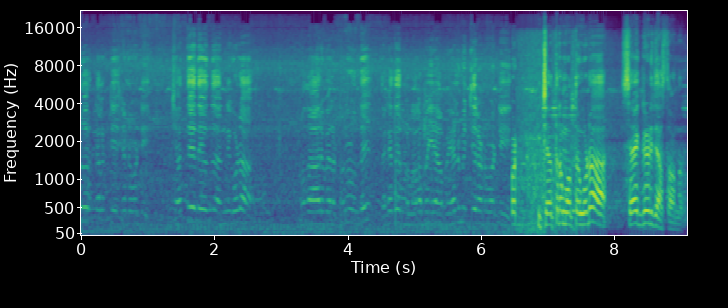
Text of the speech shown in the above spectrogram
డోర్ కలెక్ట్ చేసినటువంటి చెత్త ఏదైతే ఉందో అన్ని కూడా పదహారు వేల టన్నులు ఉంది. దగ్గర నలభై యాభై ఏళ్ళు మించినటువంటి ఈ చెత్త మొత్తం కూడా సాగ్రేట్ చేస్తా ఉన్నారు.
